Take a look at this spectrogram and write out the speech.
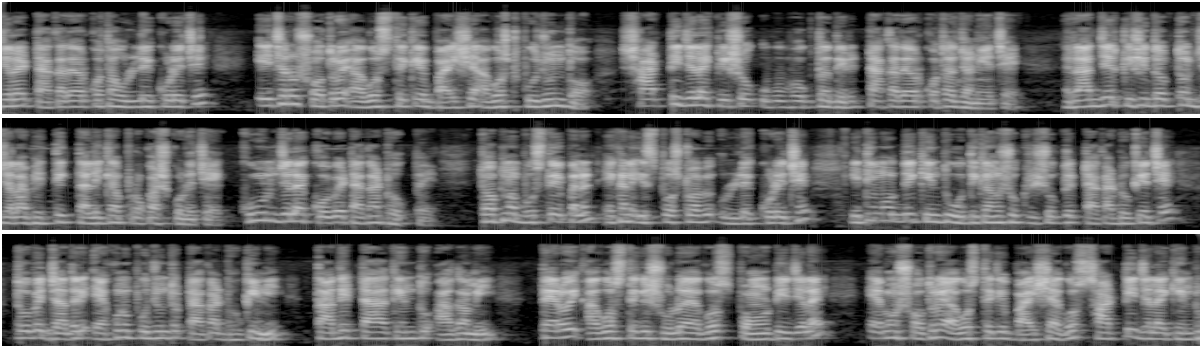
জেলায় টাকা দেওয়ার কথা উল্লেখ করেছে। এছাড়াও সতেরোই আগস্ট থেকে বাইশে আগস্ট পর্যন্ত ষাটটি জেলায় কৃষক উপভোক্তাদের টাকা দেওয়ার কথা জানিয়েছে। রাজ্যের কৃষি দপ্তর জেলা ভিত্তিক তালিকা প্রকাশ করেছে কোন জেলায় কবে টাকা ঢুকবে। তো আপনারা বুঝতেই পারেন এখানে স্পষ্টভাবে উল্লেখ করেছে। ইতিমধ্যে কিন্তু অধিকাংশ কৃষকদের টাকা ঢুকেছে, তবে যাদের এখনও পর্যন্ত টাকা ঢোকেনি, তাদের টাকা কিন্তু আগামী তেরোই আগস্ট থেকে ষোলোই আগস্ট পনেরোটি জেলায় এবং সতেরোই আগস্ট থেকে বাইশে আগস্ট ষাটটি জেলায় কিন্তু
